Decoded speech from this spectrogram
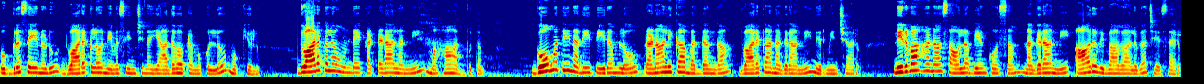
ఉగ్రసేనుడు ద్వారకలో నివసించిన యాదవ ప్రముఖుల్లో ముఖ్యులు. ద్వారకలో ఉండే కట్టడాలన్నీ మహా అద్భుతం. గోమతి నదీ తీరంలో ప్రణాళికాబద్ధంగా ద్వారకా నగరాన్ని నిర్మించారు. నిర్వహణ సౌలభ్యం కోసం నగరాన్ని ఆరు విభాగాలుగా చేశారు.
